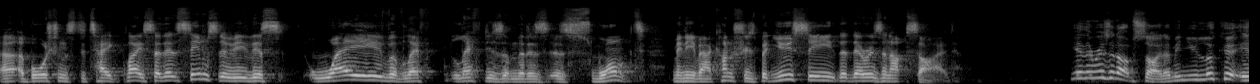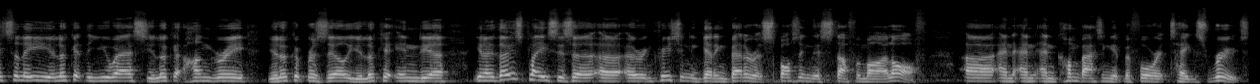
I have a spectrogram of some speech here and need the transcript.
abortions to take place. So there seems to be this wave of left leftism that has, has swamped many of our countries, but you see that there is an upside. Yeah, there is an upside. I mean, you look at Italy, you look at the US, you look at Hungary, you look at Brazil, you look at India. You know, those places are, are, are increasingly getting better at spotting this stuff a mile off uh, and, and, and combating it before it takes root.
